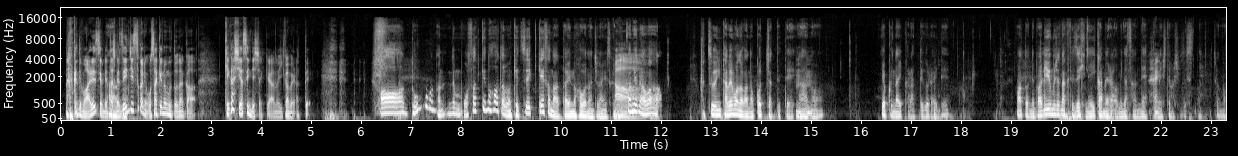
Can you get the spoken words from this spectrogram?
なんかでもあれですよね。確か前日とかにお酒飲むとなんか怪我しやすいんでしたっけ？あの胃カメラって。ああ、どうなんでもお酒の方は多分血液検査の値の方なんじゃないですかね。カメラは普通に食べ物が残っちゃってて、うんうん。あの、良くないからってぐらいで。あとね、バリウムじゃなくてぜひね、胃カメラを皆さんね、はい。試してほしいですね。その、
